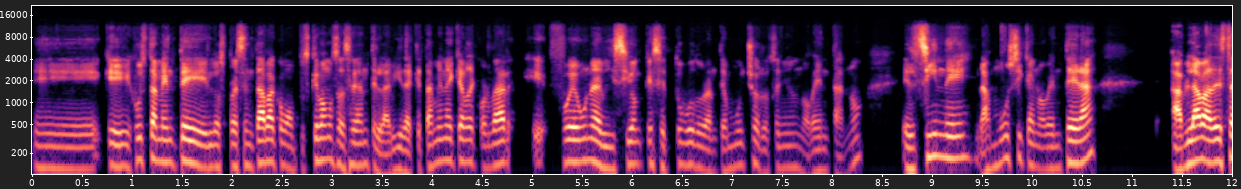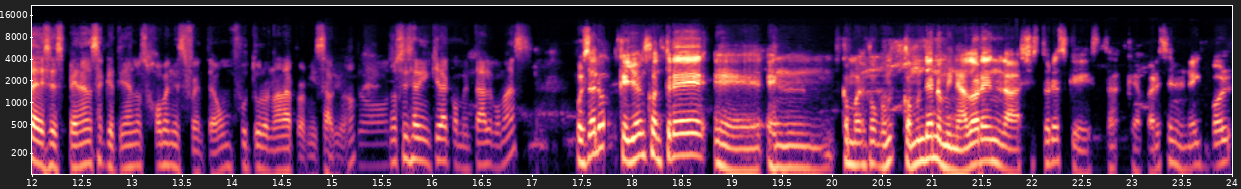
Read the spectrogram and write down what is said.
eh, que justamente los presentaba como, pues, ¿qué vamos a hacer ante la vida? Que también hay que recordar, eh, fue una visión que se tuvo durante muchos de los años 90, ¿no? El cine, la música noventera, hablaba de esta desesperanza que tenían los jóvenes frente a un futuro nada promisorio. ¿no? No sé si alguien quiera comentar algo más. Pues algo que yo encontré eh, en, como, como, un denominador en las historias que, que aparecen en 8 Ball,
